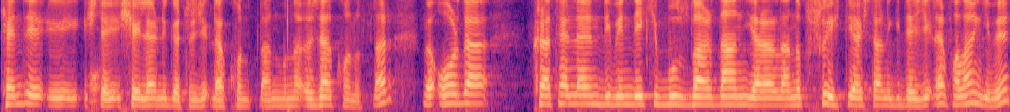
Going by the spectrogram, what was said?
Kendi e, işte şeylerini götürecekler konutlarını bunlar özel konutlar ve orada kraterlerin dibindeki buzlardan yararlanıp su ihtiyaçlarını giderecekler falan gibi.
